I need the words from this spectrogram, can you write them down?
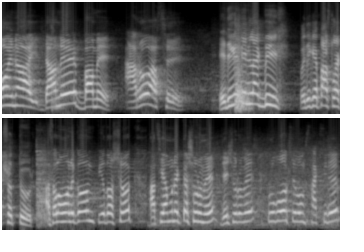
হয় নাই ডানে বামে আরও আছে। এদিকে তিন লাখ বিশ ওইদিকে পাঁচ লাখ সত্তর। আসসালামু আলাইকুম প্রিয় দর্শক আছি এমন একটা শোরুমে যে শোরুমে প্রোবক্স এবং সাকসিডের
